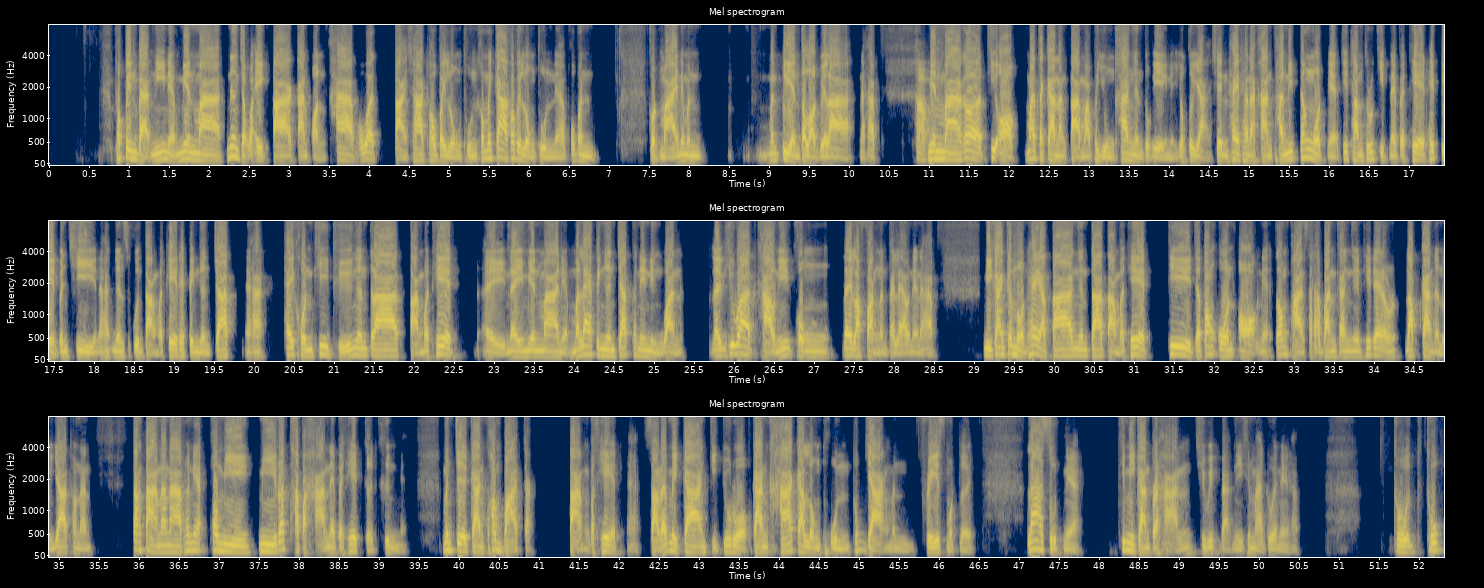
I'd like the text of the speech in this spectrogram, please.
พอเป็นแบบนี้เนี่ยเมียนมาเนื่องจากว่าเอกตาการอ่อนค่า เพราะว่าต่างชาติเขาไปลงทุนเขาไม่กล้าเข้าไปลงทุนเนี่ยเพราะมันกฎหมายเนี่ยมันมันเปลี่ยนตลอดเวลานะครับเมียนมาก็ที่ออกมาตรการต่างๆ มาพยุงค่าเงินตัวเองเนี่ยยกตัวอย่างเช่นให้ธนาคารพาณิชย์ทั้งหมดเนี่ยที่ทำธุรกิจในประเทศให้เปลี่ยนบัญชีนะฮะเงินสกุลต่างประเทศให้เป็นเงินจัดนะฮะให้คนที่ถือเงินตราต่างประเทศไอในเมียนมาเนี่ยมาแลกเป็นเงินจัดภายในหนึ่งวันและคิดว่าข่าวนี้คงได้รับฟังกันไปแล้วเนี่ยนะครับ มีการกำหนดให้อัตราเงินตราต่างประเทศที่จะต้องโอนออกเนี่ยต้องผ่านสถาบันการเงินที่ได้รับการอนุญาตเท่านั้น ต่างๆ นานาเท่านี้พอมีมีรัฐประหารในประเทศเกิดขึ้นเนี่ย มันเจอการคว่ำบาตรจากต่างประเทศนะสหรัฐอเมริกาอังกฤษยุโรปการค้าการลงทุนทุกอย่างมันฟรีซหมดเลย ล่าสุดเนี่ยที่มีการประหารชีวิตแบบนี้ขึ้นมาด้วยเนี่ยครับ ทุก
